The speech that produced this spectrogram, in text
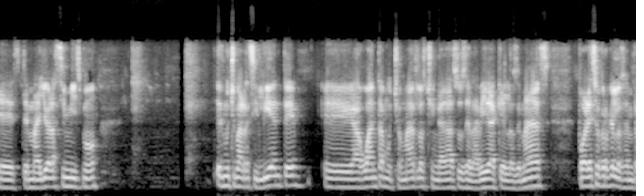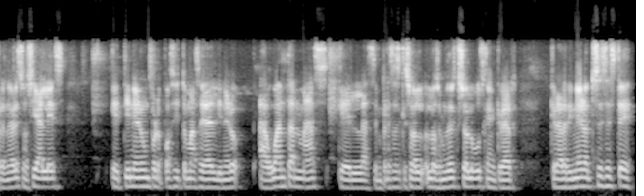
este, mayor a sí mismo es mucho más resiliente, eh, aguanta mucho más los chingadazos de la vida que los demás. Por eso creo que los emprendedores sociales que tienen un propósito más allá del dinero aguantan más que las empresas que solo, los emprendedores que solo buscan crear, crear dinero. Entonces, este,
